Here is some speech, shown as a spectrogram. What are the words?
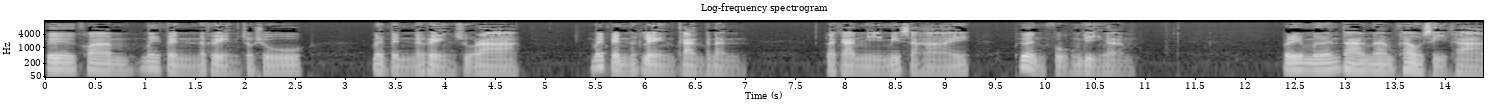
คือความไม่เป็นนักเลงเจ้าชู้ ไม่เป็นนักเลงสุรา ไม่เป็นนักเลงการพนัน และการมีมิสหายเพื่อนฝูงดีงาม บริเหมือนทางน้ำเข้าสี่ทาง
